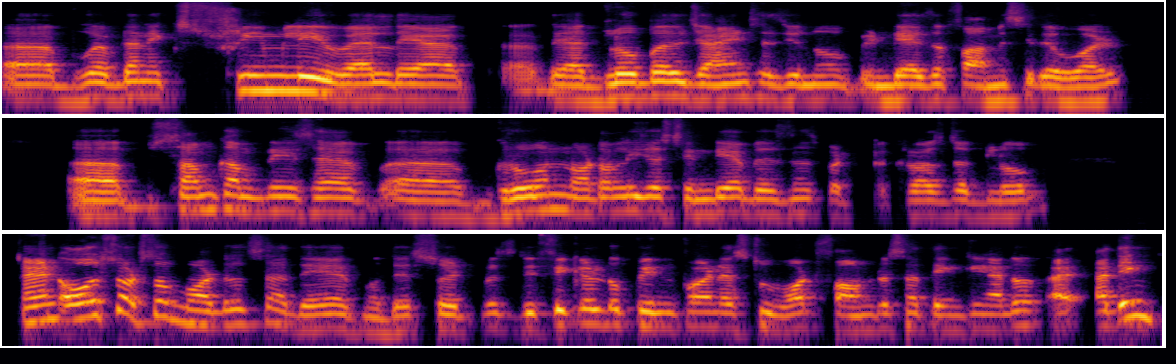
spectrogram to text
uh, who have done extremely well. They are uh, they are global giants, as you know. India is a pharmacy of the world. Uh, some companies have uh, grown not only just India business but across the globe, and all sorts of models are there. Mudit. So it was difficult to pinpoint as to what founders are thinking. I don't. I, I think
